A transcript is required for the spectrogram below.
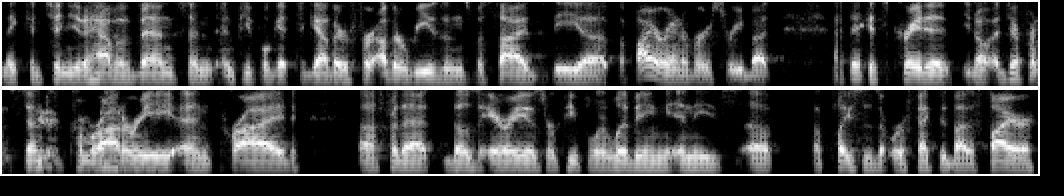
they continue to have events and, and people get together for other reasons besides the uh, the fire anniversary but i think it's created you know a different sense of camaraderie and pride uh, for that those areas where people are living in these uh, uh, places that were affected by the fire.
